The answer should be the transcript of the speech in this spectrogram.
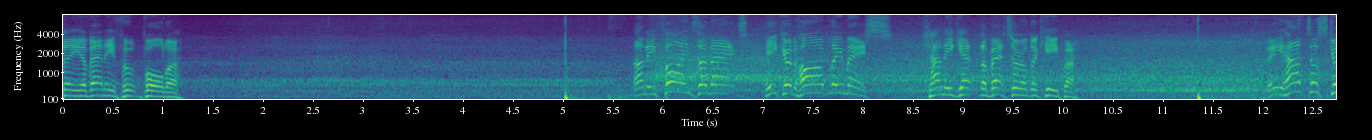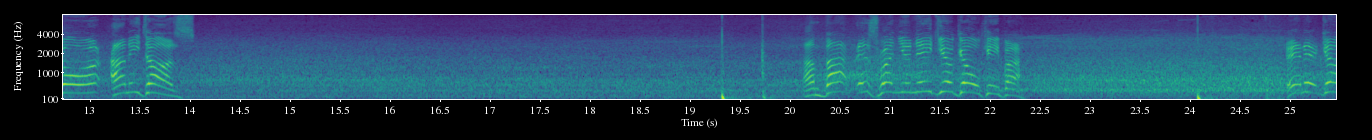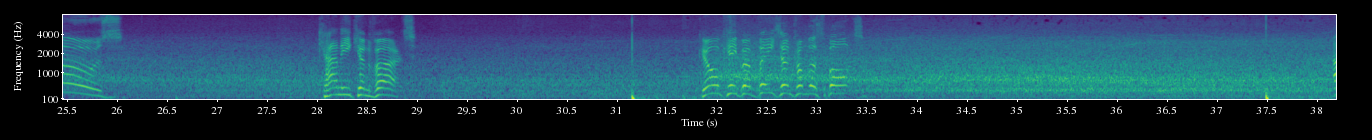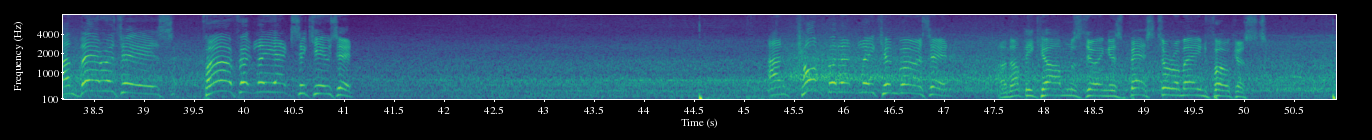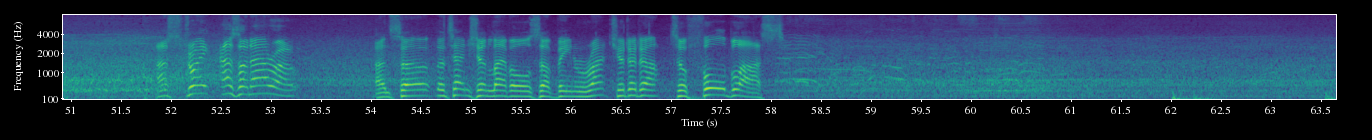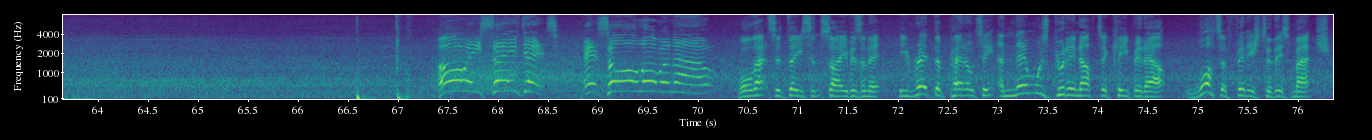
quality of any footballer. And he finds the net. He could hardly miss. Can he get the better of the keeper? He had to score, and he does. And that is when you need your goalkeeper. In it goes. Can he convert? Goalkeeper beaten from the spot. And there it is, perfectly executed. And confidently converted. And up he comes, doing his best to remain focused. As straight as an arrow. And so the tension levels have been ratcheted up to full blast. He saved it! It's all over now! Well, that's a decent save, isn't it? He read the penalty and then was good enough to keep it out. What a finish to this match.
